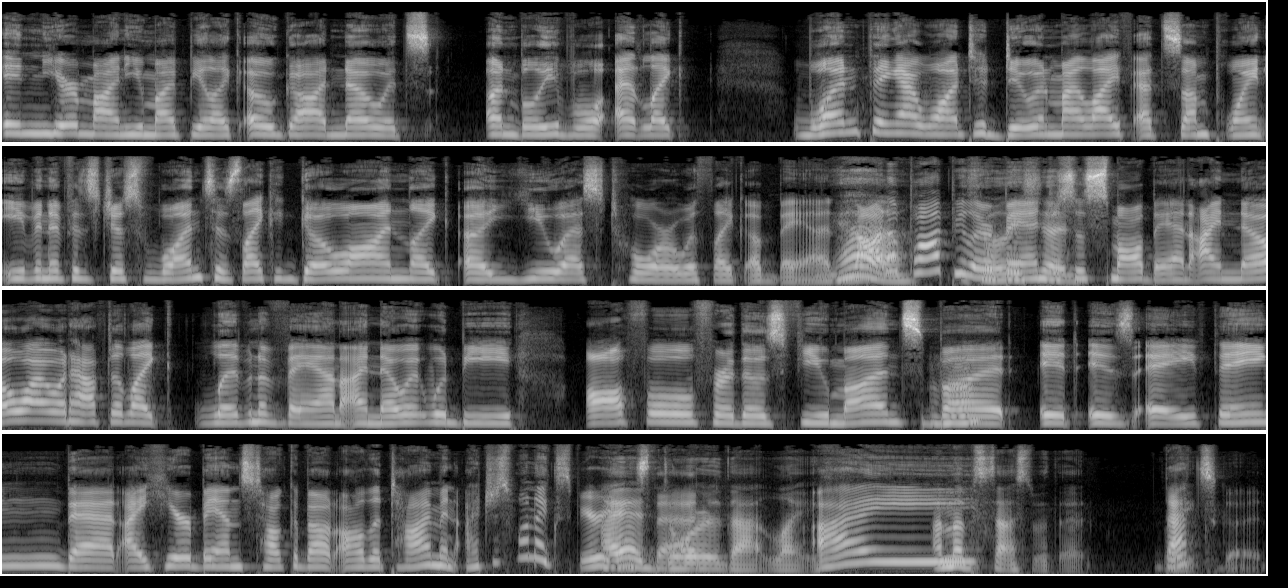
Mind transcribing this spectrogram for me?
in your mind you might be like, "Oh god, no, it's unbelievable." At like one thing I want to do in my life at some point, even if it's just once, is like go on like a US tour with like a band. Not a popular totally band, just a small band. I know I would have to like live in a van. I know it would be awful for those few months, Mm-hmm. but it is a thing that I hear bands talk about all the time and I just want to experience that. I adore that. that, life. I I'm obsessed with it. That's good.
